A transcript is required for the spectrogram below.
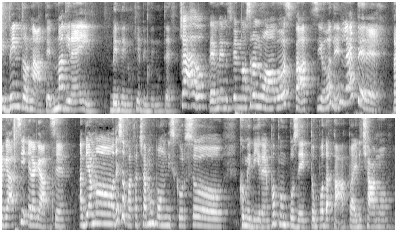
E bentornate, ma direi benvenuti e benvenute. Ciao! Benvenuti nel nostro nuovo spazio nell'etere. Ragazzi e ragazze, abbiamo adesso fa- facciamo un po' un discorso, come dire, un po' pomposetto, un po' da papa e diciamo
